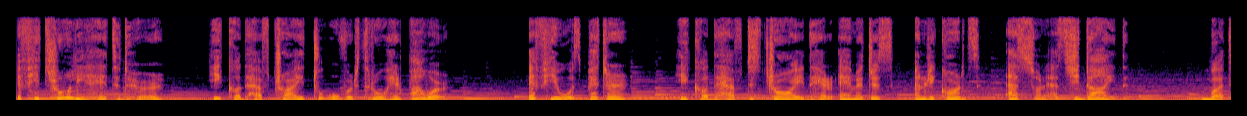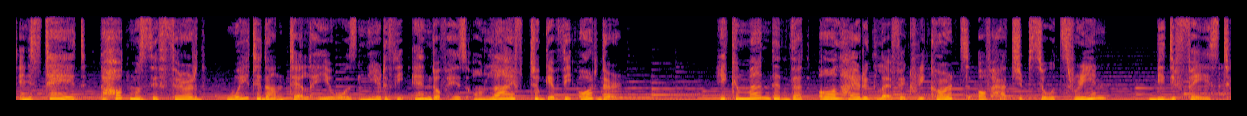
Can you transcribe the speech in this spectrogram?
If he truly hated her, he could have tried to overthrow her power. If he was bitter, he could have destroyed her images and records as soon as she died. But instead, Thutmose III waited until he was near the end of his own life to give the order. He commanded that all hieroglyphic records of Hatshepsut's reign be defaced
